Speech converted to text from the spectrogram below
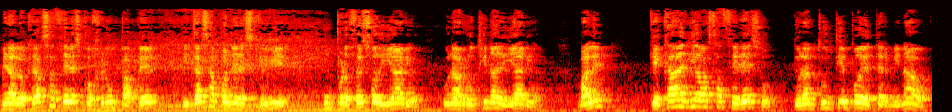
Mira, lo que vas a hacer es coger un papel y te vas a poner a escribir un proceso diario, una rutina diaria. ¿Vale? que cada día vas a hacer eso durante un tiempo determinado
